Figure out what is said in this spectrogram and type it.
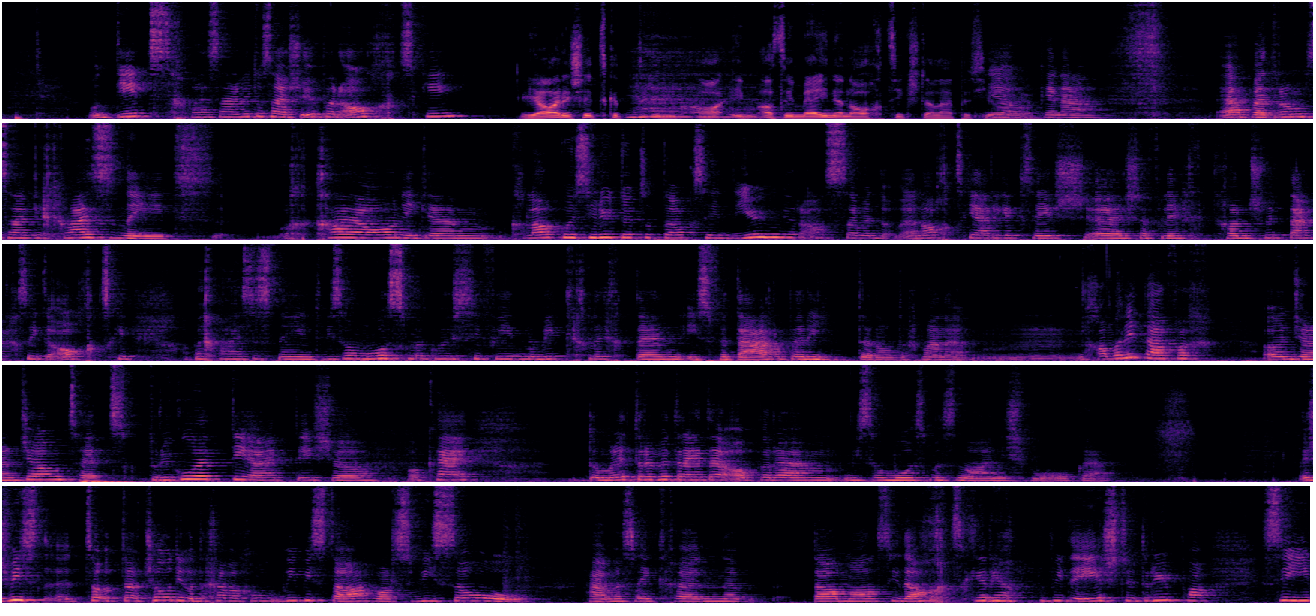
Und jetzt, ich weiß auch, wie du sagst, über 80. Ja, er ist jetzt gerade im, ah, im, also im 81. Lebensjahr. Ja, genau. Aber darum sage ich, ich weiß es nicht. Keine Ahnung. Ähm, klar, gewisse Leute heutzutage sind jünger als wenn du einen 80-Jährigen siehst, äh, ist er vielleicht, kannst du nicht denken, sie sind 80. Aber ich weiß es nicht. Wieso muss man gewisse Filme wirklich dann ins Verderben reiten? Oder ich meine, mm, kann man nicht einfach, Indiana Jones hat drei gute, eine ist ja okay, da wir nicht darüber reden, aber ähm, wieso muss man es noch einmal wagen? Wie es- äh, so- da- Entschuldigung, komm, wie bei Star Wars, wieso haben wir es nicht können, damals in den 80er Jahren bei den ersten drei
